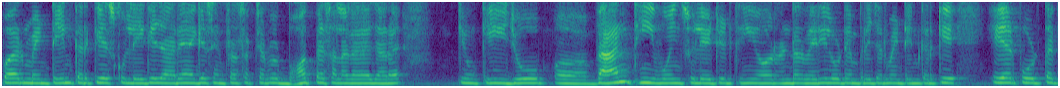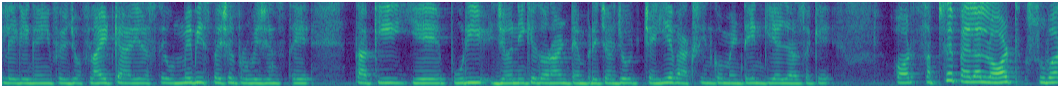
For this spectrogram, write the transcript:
पर मेंटेन करके इसको लेके जा रहे हैं आई गेस इंफ्रास्ट्रक्चर पर बहुत पैसा लगाया जा रहा है। क्योंकि जो वैन थी, वो इंसुलेटेड थी और under very low temperature maintain करके एयरपोर्ट तक लेके गई। फिर जो फ़्लाइट कैरियर्स थे, उनमें भी स्पेशल प्रोविजंस थे ताकि ये पूरी जर्नी के दौरान टेम्परेचर जो चाहिए वैक्सीन को मेंटेन किया जा सके। और सबसे पहला लॉट सुबह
